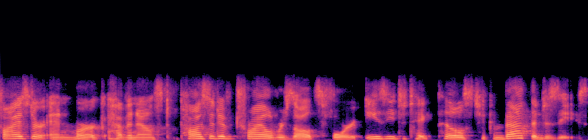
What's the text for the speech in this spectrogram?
Pfizer and Merck have announced positive trial results for easy to take pills to combat the disease,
